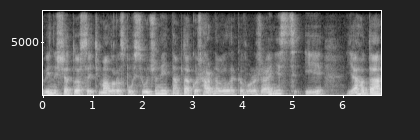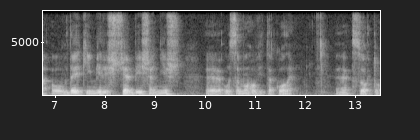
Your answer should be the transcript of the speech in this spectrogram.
Він ще досить мало розповсюджений, там також гарна велика врожайність, і ягода в деякій мірі ще більша, ніж е, у самого вітаколи е, сорту.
